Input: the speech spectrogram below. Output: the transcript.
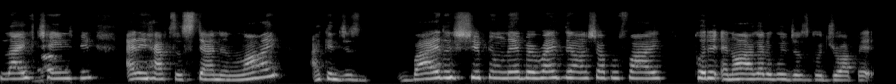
life changing. I didn't have to stand in line. I can just buy the shipping label right there on Shopify, put it, and all I gotta do is just go drop it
